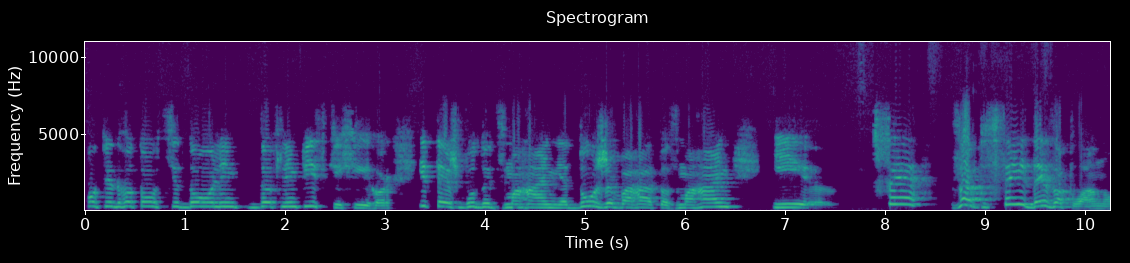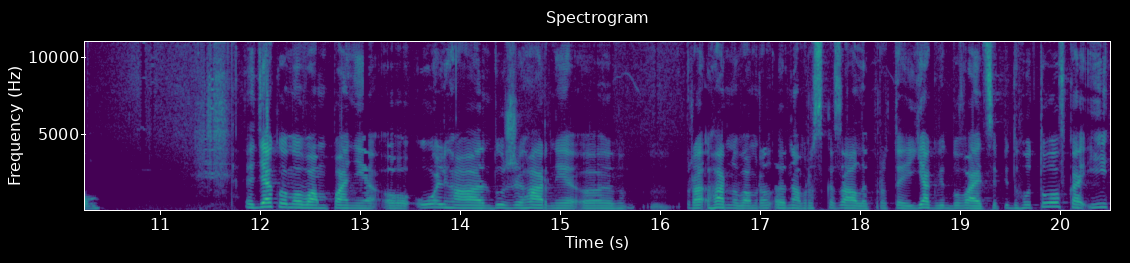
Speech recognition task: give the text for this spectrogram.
по підготовці до, олімп до Олімпійських ігор, і теж будуть змагання, дуже багато змагань, і е, все, за, все йде за планом. Дякуємо вам, пані Ольга. Дуже гарні, е, гарно вам нам розказали про те, як відбувається підготовка, і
